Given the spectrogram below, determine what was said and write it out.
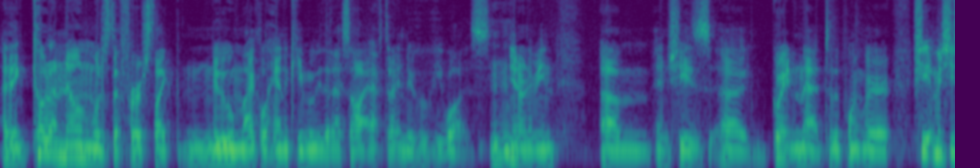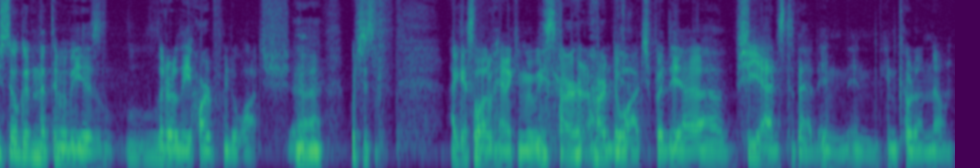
I think Code Unknown was the first like new Michael Haneke movie that I saw after I knew who he was. You know what I mean? Um, and she's uh, great in that to the point where she, I mean, she's so good in that the movie is literally hard for me to watch, uh, which is, I guess, a lot of Haneke movies are hard to watch. But yeah, uh, she adds to that in in, in Code Unknown.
